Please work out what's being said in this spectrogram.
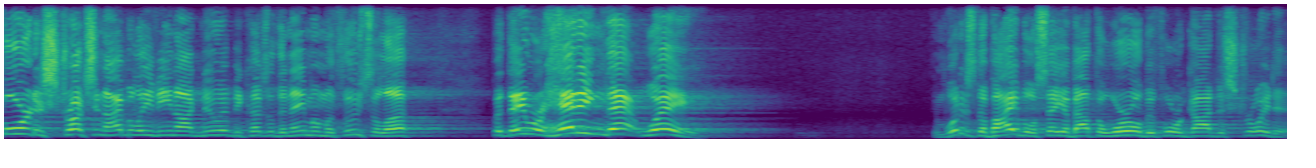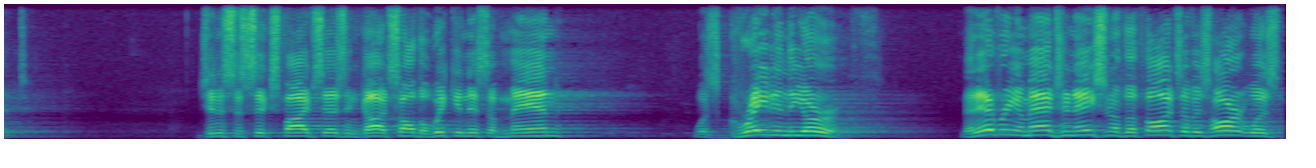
for destruction. I believe Enoch knew it because of the name of Methuselah, but they were heading that way. And what does the Bible say about the world before God destroyed it? Genesis 6 5 says, And God saw the wickedness of man was great in the earth, that every imagination of the thoughts of his heart was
